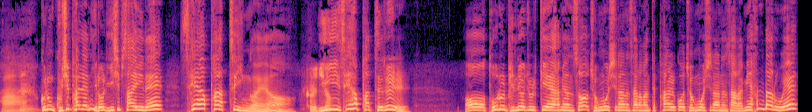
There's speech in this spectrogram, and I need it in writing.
아. 음, 그럼 98년 1월 24일에 새 아파트인 거예요. 그렇죠. 이 새 아파트를 어 돈을 빌려줄게 하면서 정모 씨라는 사람한테 팔고 정모 씨라는 사람이 한 달 후에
